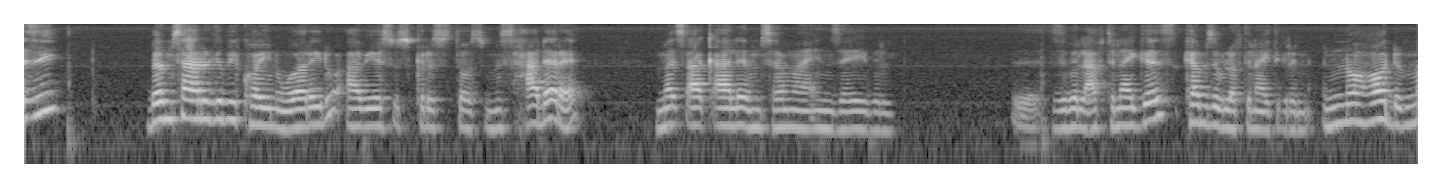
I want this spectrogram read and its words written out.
እዚ በምሳር ርግቢ ኮይኑ ወሪዱ ኣብ የሱስ ክርስቶስ ምስ ሓደረ መፃ ቃልእም ሰማይን ዘይብል ዝብል ኣብቲ ናይ ግእዝ ከም ዝብሎ ኣብቲ ናይ ትግርኛ እንሆ ድማ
